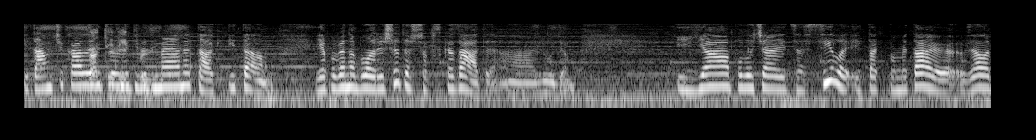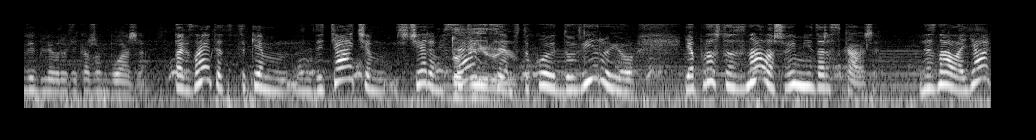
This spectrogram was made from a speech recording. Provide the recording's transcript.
і там чекали відповідь, відповідь. від мене, так, і там. Я повинна була рішити, щоб сказати а, людям. І я, виходить, сіла і так пам'ятаю, взяла Біблію в руки і кажу, Боже. Так, знаєте, з таким дитячим, щирим Довірою. серцем, з такою довірою, я просто знала, що він мені зараз скаже. Не знала як,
